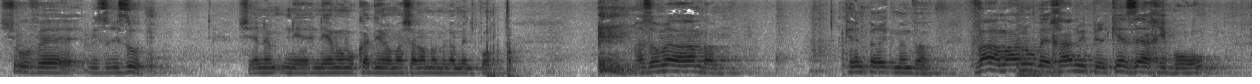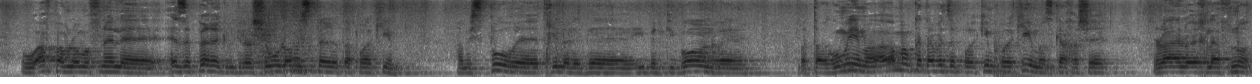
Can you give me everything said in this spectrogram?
שוב אה, בזריזות, שנהיה ממוקדים במה שהרמב"ם מלמד פה. אז אומר הרמב"ם, כן, פרק מ"ו, כבר אמרנו באחד מפרקי זה החיבור, הוא אף פעם לא מפנה לאיזה פרק בגלל שהוא לא מספר את הפרקים. המספור אה, התחיל על ידי אבן תיבון ובתרגומים, הרמב"ם כתב את זה פרקים פרקים, אז ככה שלא היה לו איך להפנות.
